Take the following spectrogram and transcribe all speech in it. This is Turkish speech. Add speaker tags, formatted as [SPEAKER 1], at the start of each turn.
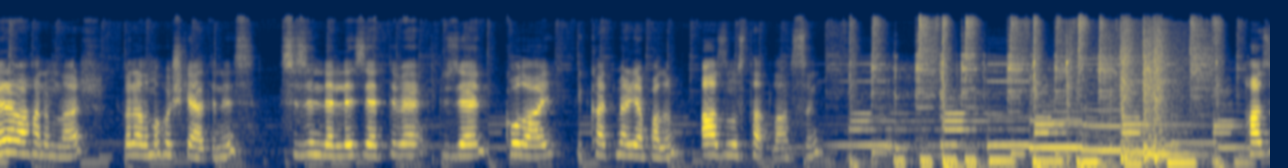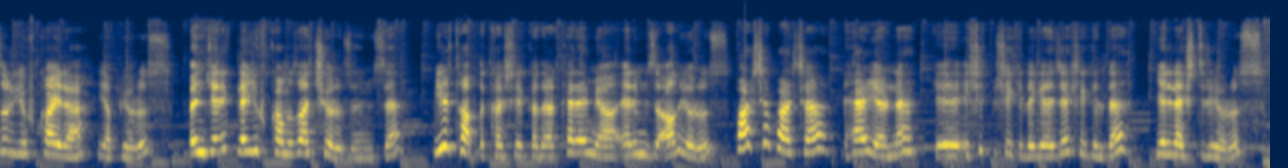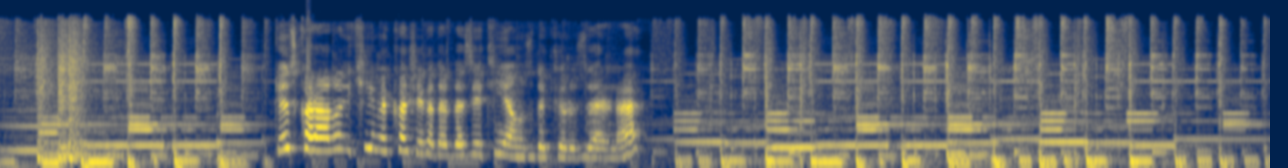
[SPEAKER 1] Merhaba hanımlar, kanalıma hoş geldiniz. Sizinle lezzetli ve güzel, kolay bir katmer yapalım. Ağzınız tatlansın. Hazır yufkayla yapıyoruz. Öncelikle yufkamızı açıyoruz önümüze. Bir tatlı kaşığı kadar tereyağı elimize alıyoruz. Parça parça her yerine e, eşit bir şekilde gelecek şekilde yerleştiriyoruz. Göz kararı 2 yemek kaşığı kadar da zeytinyağımızı döküyoruz üzerine.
